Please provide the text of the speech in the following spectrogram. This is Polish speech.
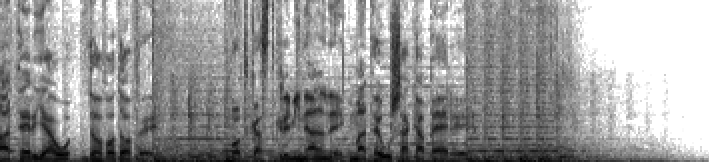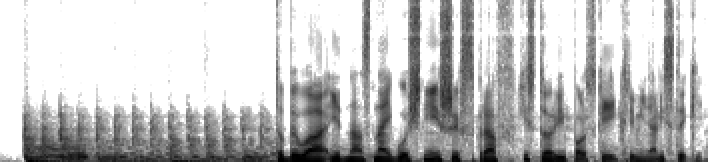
Materiał dowodowy. Podcast kryminalny Mateusza Kapery. To była jedna z najgłośniejszych spraw w historii polskiej kryminalistyki.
